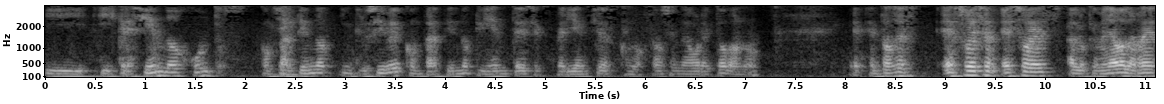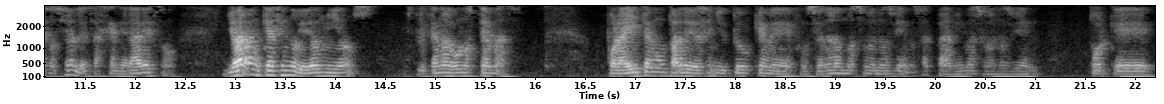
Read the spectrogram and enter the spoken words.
y, y creciendo juntos, compartiendo, inclusive compartiendo clientes, experiencias, como lo que estamos haciendo ahora y todo, ¿no? E, entonces, eso es, eso es a lo que me ha llevado las redes sociales, a generar eso. Yo arranqué haciendo videos míos, explicando algunos temas, por ahí tengo un par de videos en YouTube que me funcionaron más o menos bien, o sea, para mí más o menos bien, porque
